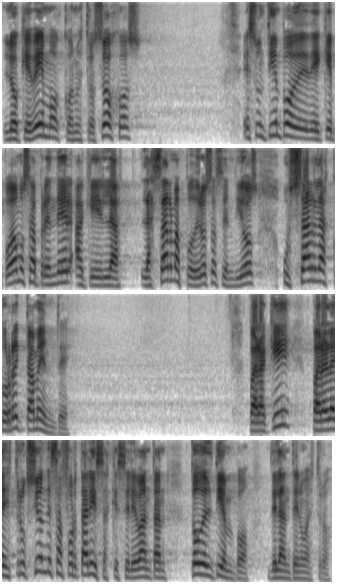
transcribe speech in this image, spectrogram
lo que vemos con nuestros ojos. Es un tiempo de, que podamos aprender a que las armas poderosas en Dios, usarlas correctamente. ¿Para qué? Para la destrucción de esas fortalezas que se levantan todo el tiempo delante nuestro.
